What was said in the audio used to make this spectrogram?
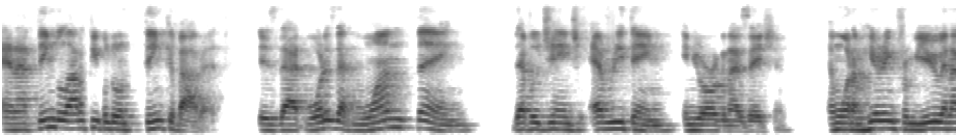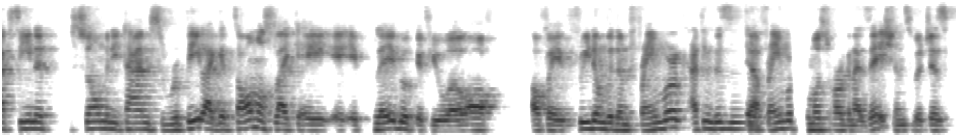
and I think a lot of people don't think about it is that what is that one thing that will change everything in your organization? And what I'm hearing from you, and I've seen it so many times repeat, like it's almost like a, a, playbook, if you will, of, of a freedom within framework. I think this is yeah. a framework for most organizations, which is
